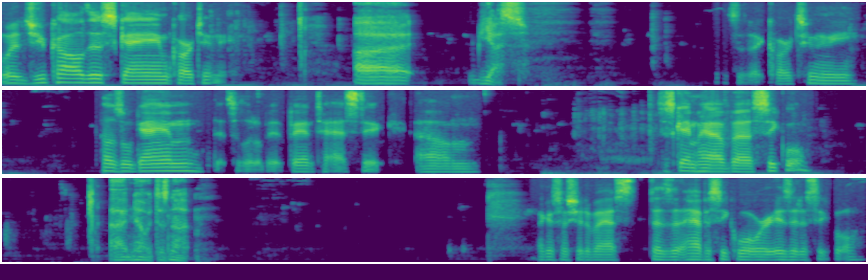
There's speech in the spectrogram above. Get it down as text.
would you call this game cartoony? Uh, yes. This is a cartoony puzzle game that's a little bit fantastic. Um, does this game have a sequel? Uh, no, it does not. I guess I should have asked. Does it have a sequel or is it a sequel?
